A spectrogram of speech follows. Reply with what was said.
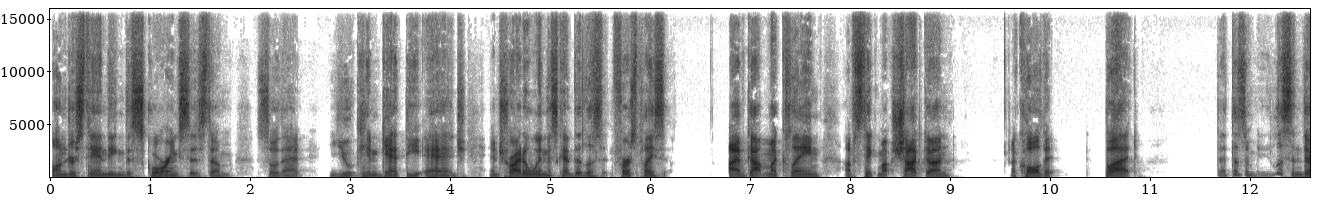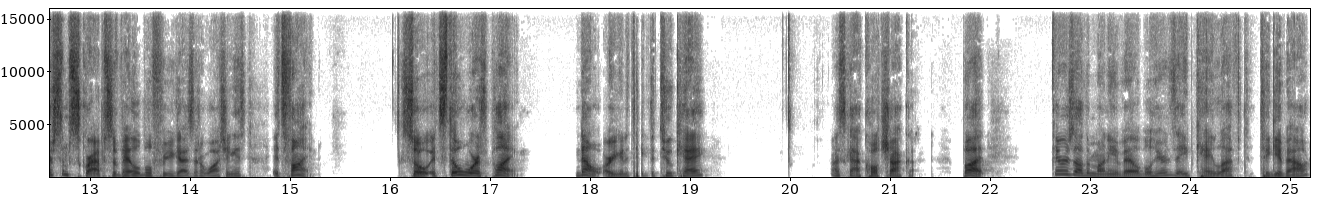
understanding the scoring system so that you can get the edge and try to win this guy. Listen, first place, I've got my claim. I'm sticking my shotgun. I called it. But that doesn't listen, there's some scraps available for you guys that are watching this. It's fine. So it's still worth playing. No, are you going to take the 2K? I just got called shotgun. But there's other money available here. There's 8K left to give out.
